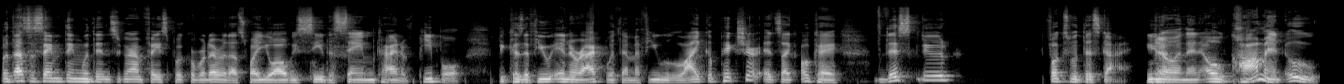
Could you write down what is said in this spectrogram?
But that's the same thing with Instagram, Facebook, or whatever. That's why you always see the same kind of people because if you interact with them, if you like a picture, it's like okay, this dude fucks with this guy. You know, and then oh, comment, ooh,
